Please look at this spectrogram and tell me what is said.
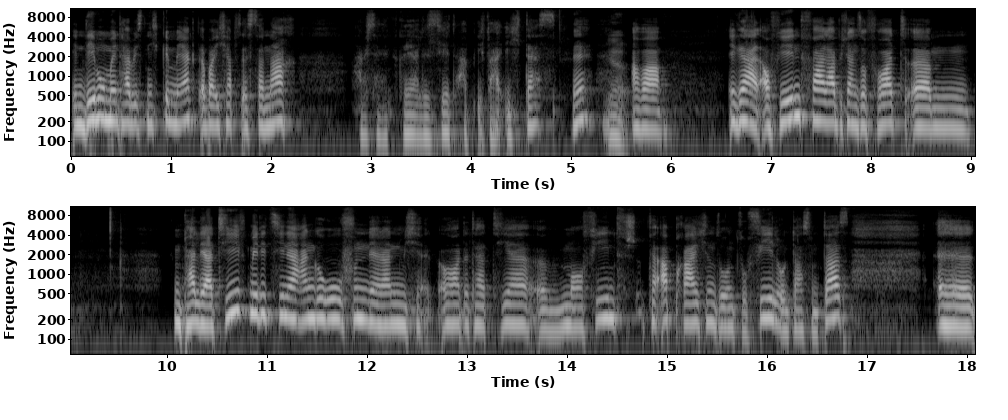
in dem Moment habe ich es nicht gemerkt, aber ich habe es erst danach, habe ich dann realisiert, hab, war ich das? Ne? Ja. Aber egal, auf jeden Fall habe ich dann sofort ähm, einen Palliativmediziner angerufen, der dann mich geordnet hat, hier äh, Morphin verabreichen, so und so viel und das und das. Äh,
